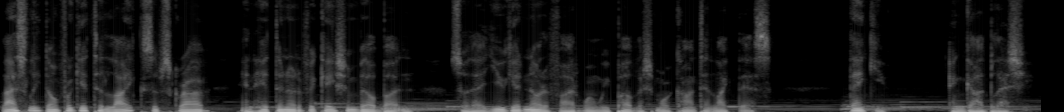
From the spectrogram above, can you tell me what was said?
Lastly, don't forget to like, subscribe, and hit the notification bell button so that you get notified when we publish more content like this. Thank you, and God bless you.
